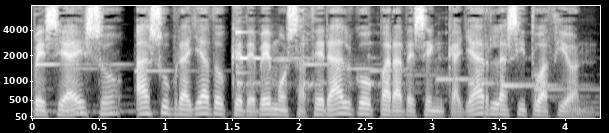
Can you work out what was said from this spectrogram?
Pese a eso, ha subrayado que debemos hacer algo para desencallar la situación.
